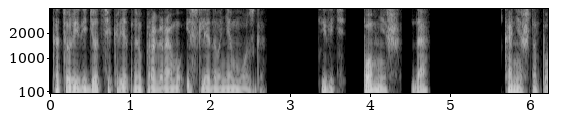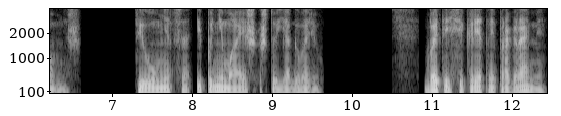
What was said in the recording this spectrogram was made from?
который ведет секретную программу исследования мозга. Ты ведь помнишь, да? Конечно, помнишь. Ты умница и понимаешь, что я говорю. В этой секретной программе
